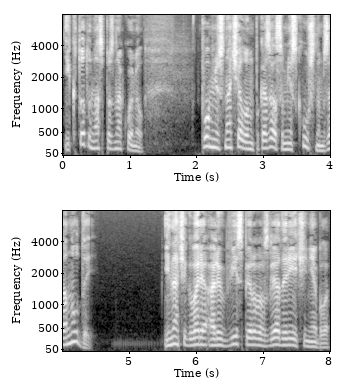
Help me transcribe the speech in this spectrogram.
И кто-то нас познакомил. Помню, сначала он показался мне скучным, занудой. Иначе говоря, о любви с первого взгляда речи не было,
